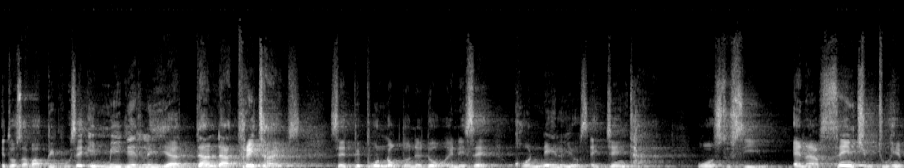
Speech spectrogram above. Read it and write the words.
it was about people. Say immediately he had done that three times. Said people knocked on the door and they said, Cornelius, a Gentile, wants to see you, and I've sent you to him.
